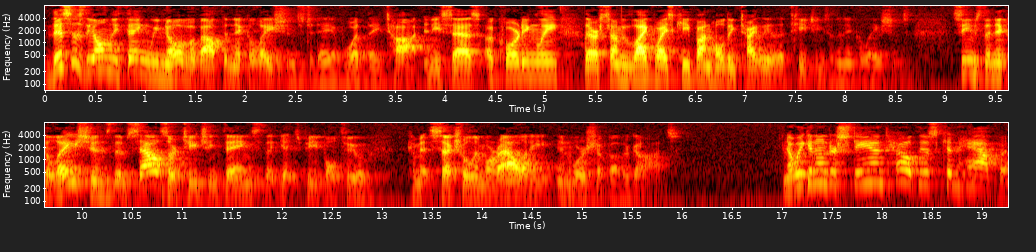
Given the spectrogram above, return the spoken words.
This is the only thing we know of about the Nicolaitans today of what they taught. And he says, accordingly, there are some who likewise keep on holding tightly to the teachings of the Nicolaitans. Seems the Nicolaitans themselves are teaching things that gets people to commit sexual immorality and worship other gods. Now we can understand how this can happen.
